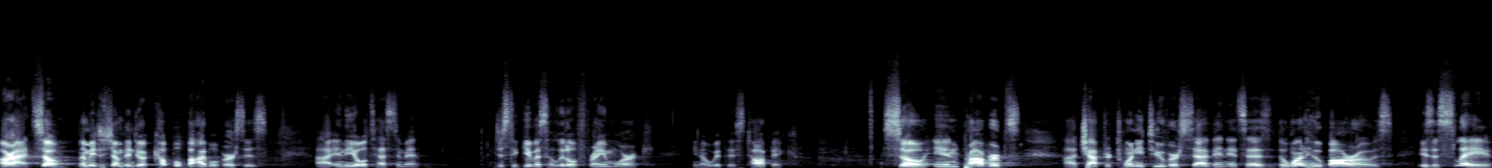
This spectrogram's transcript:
All right, so let me just jump into a couple Bible verses uh, in the Old Testament just to give us a little framework, you know, with this topic. So in Proverbs uh, chapter 22, verse 7, it says, The one who borrows is a slave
